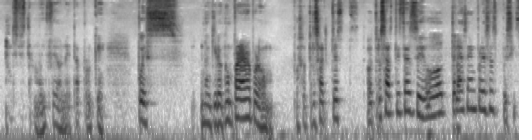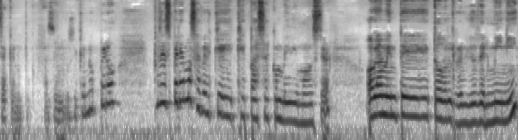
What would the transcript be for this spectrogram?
Entonces está muy feo, neta, porque pues no quiero comparar, pero pues otros artistas, otros artistas de otras empresas pues sí sacan un poco más de música, ¿no? Pero pues esperemos a ver qué, qué pasa con Baby Monster. Obviamente todo el review del mini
